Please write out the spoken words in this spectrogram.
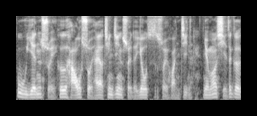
不淹水、喝好水还有清净水的优质水环境。有没有写这个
